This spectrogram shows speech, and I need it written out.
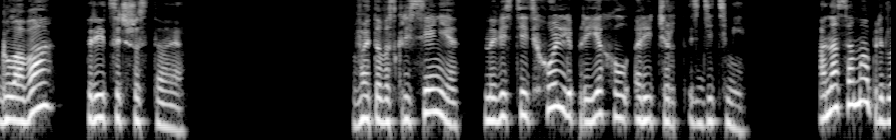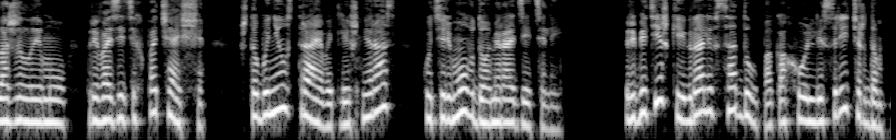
Глава 36. В это воскресенье навестить Холли приехал Ричард с детьми. Она сама предложила ему привозить их почаще, чтобы не устраивать лишний раз кутерьму в доме родителей. Ребятишки играли в саду, пока Холли с Ричардом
